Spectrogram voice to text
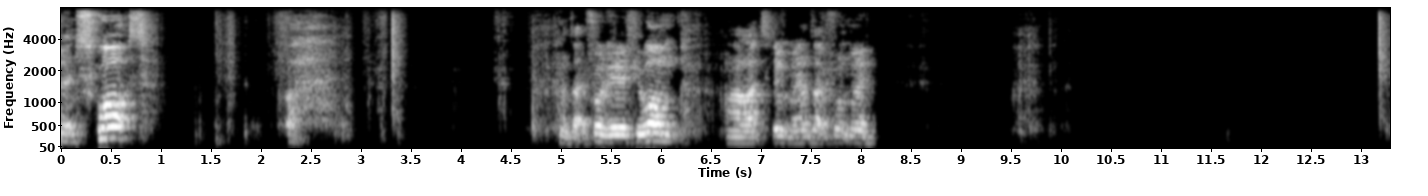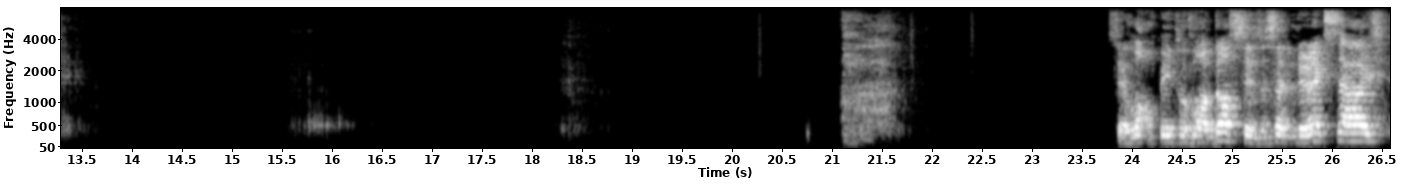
Straight squats. Hands out in front of you if you want. I like to do it with my hands out in front of me. So a lot of people have logged off since I said to do an exercise.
